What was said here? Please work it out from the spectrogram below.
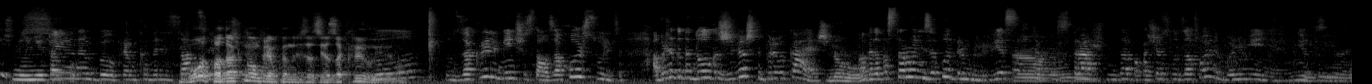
есть, но не такой. Сильно был, прям канализация. Вот под окном прям канализация, я закрыл ее. Ну, закрыли, меньше стало. Заходишь с улицы. А потом, когда долго живешь, ты привыкаешь. Ну. А когда посторонний заходит, прям резкий А, такой да. страшный запах. А сейчас вот заходишь, более-менее, Не нету его. знаю,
